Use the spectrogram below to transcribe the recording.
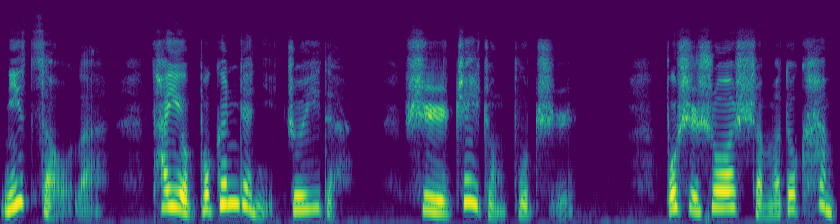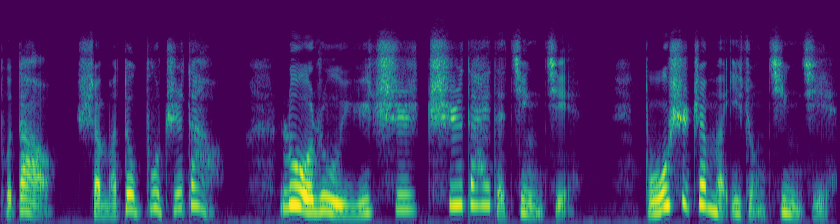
你走了，他又不跟着你追的，是这种不值。不是说什么都看不到，什么都不知道，落入愚痴痴呆的境界。不是这么一种境界。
